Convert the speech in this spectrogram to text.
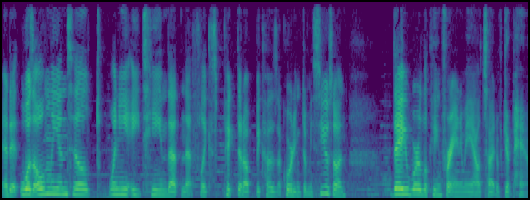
and it was only until 2018 that Netflix picked it up because, according to Miss Yuzon, they were looking for anime outside of Japan.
